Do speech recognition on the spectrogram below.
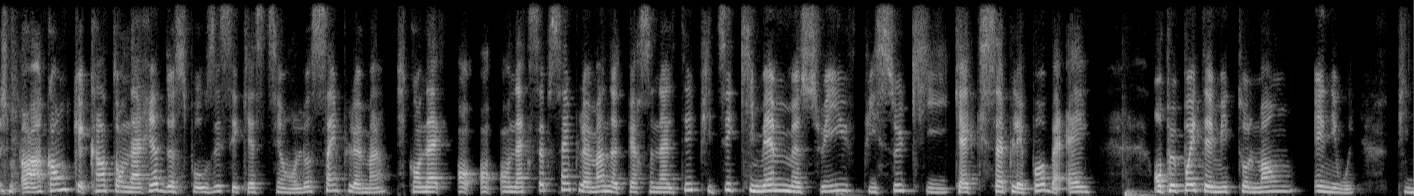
je me rends compte que quand on arrête de se poser ces questions-là simplement, puis qu'on on, accepte simplement notre personnalité, puis tu sais, qui même me suivent, puis ceux qui qui, qui s'appelaient pas, ben hey, on peut pas être aimé de tout le monde anyway. Puis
